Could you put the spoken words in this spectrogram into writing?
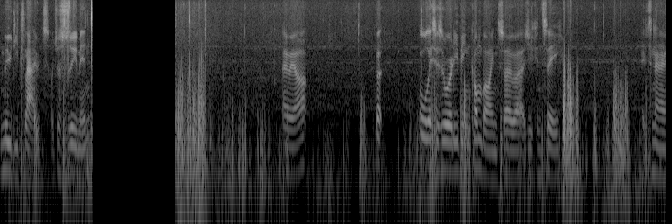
moody clouds. I'll just zoom in. There we are. But all this has already been combined, so uh, as you can see, it's now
